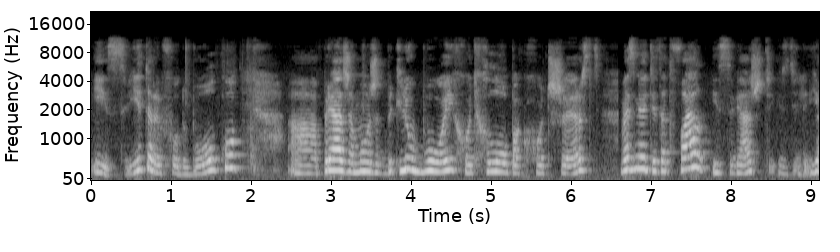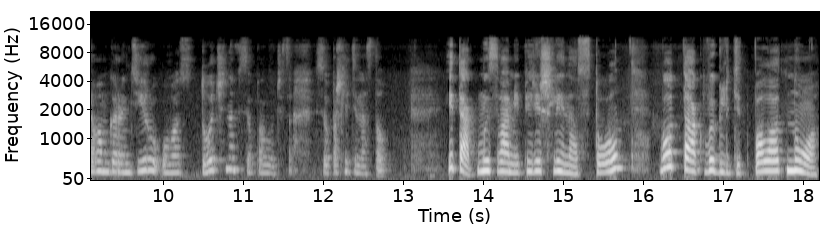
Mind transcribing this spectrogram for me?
и свитер, и футболку. А, пряжа может быть любой, хоть хлопок, хоть шерсть. Возьмете этот файл и свяжете изделие. Я вам гарантирую, у вас точно все получится. Все, пошлите на стол. Итак, мы с вами перешли на стол. Вот так выглядит полотно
